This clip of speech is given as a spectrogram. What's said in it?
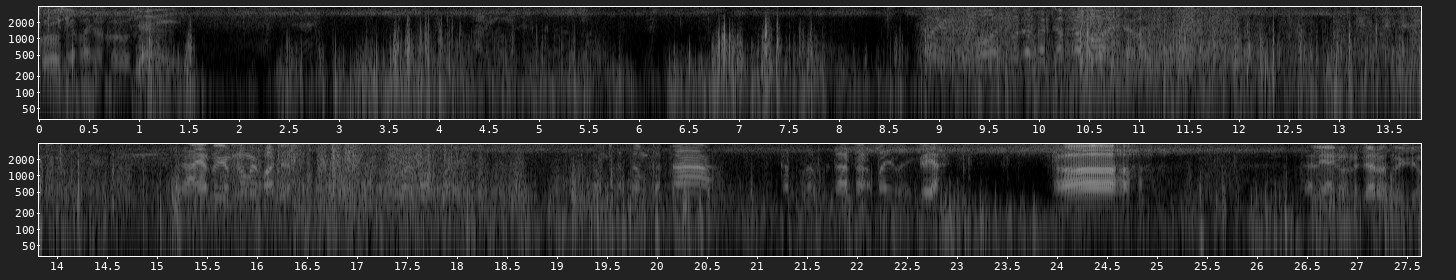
ગુરુ છે ભાઈ, ગુરુ છે ઈ. આની તો મજા. ઓય, પવન તો જો ગજબનો પવન છે ભાઈ. અરે આયા તો એમનો મેં ફાટે ઓય બાપા, એ. ખતમ ખતમ ખતમ ખતમ ટાટા બાય બાય ગયા હા હા હા ખાલી એનો નજારો જોઈ લો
